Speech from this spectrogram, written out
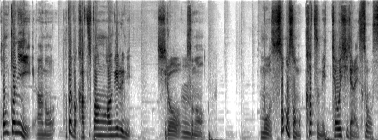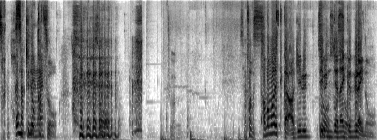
本当に、あの、例えばカツパンをあげるにしろ、うん。その、もうそもそもカツめっちゃ美味しいじゃないですか。そうサクサ本気クでねのカツを。そう。多分頼まれてからあげるてるんじゃないかぐらいの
